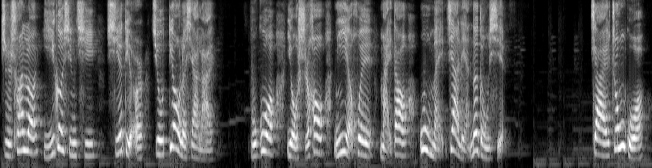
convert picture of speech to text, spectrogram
只穿了一个星期，鞋底儿就掉了下来。不过，有时候你也会买到物美价廉的东西。在中国，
